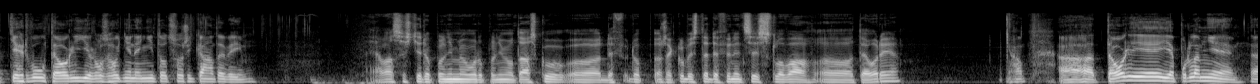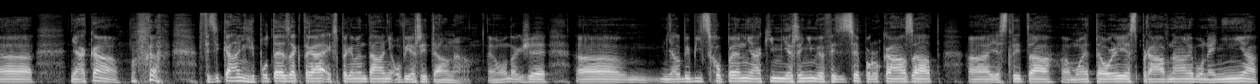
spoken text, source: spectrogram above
těch dvou teorií rozhodně není to, co říkáte vy. Já vás ještě doplním nebo doplním otázku. Uh, def, do, řekl byste definici slova uh, teorie? Aha. A teorie je podle mě uh, nějaká fyzikální hypotéza, která je experimentálně ověřitelná. Jo? Takže uh, měl by být schopen nějakým měřením ve fyzice prokázat, uh, jestli ta moje teorie je správná nebo není. A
